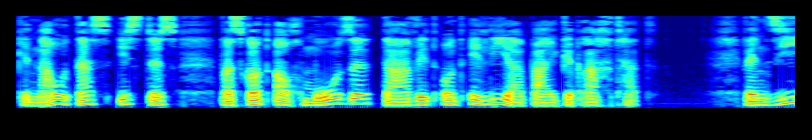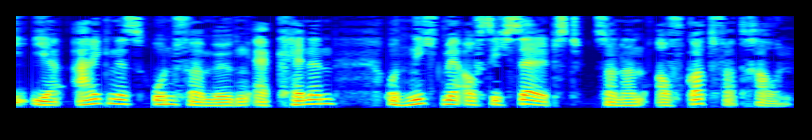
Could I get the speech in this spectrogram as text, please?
genau das ist es, was Gott auch Mose, David und Elia beigebracht hat. Wenn sie ihr eigenes Unvermögen erkennen und nicht mehr auf sich selbst, sondern auf Gott vertrauen,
